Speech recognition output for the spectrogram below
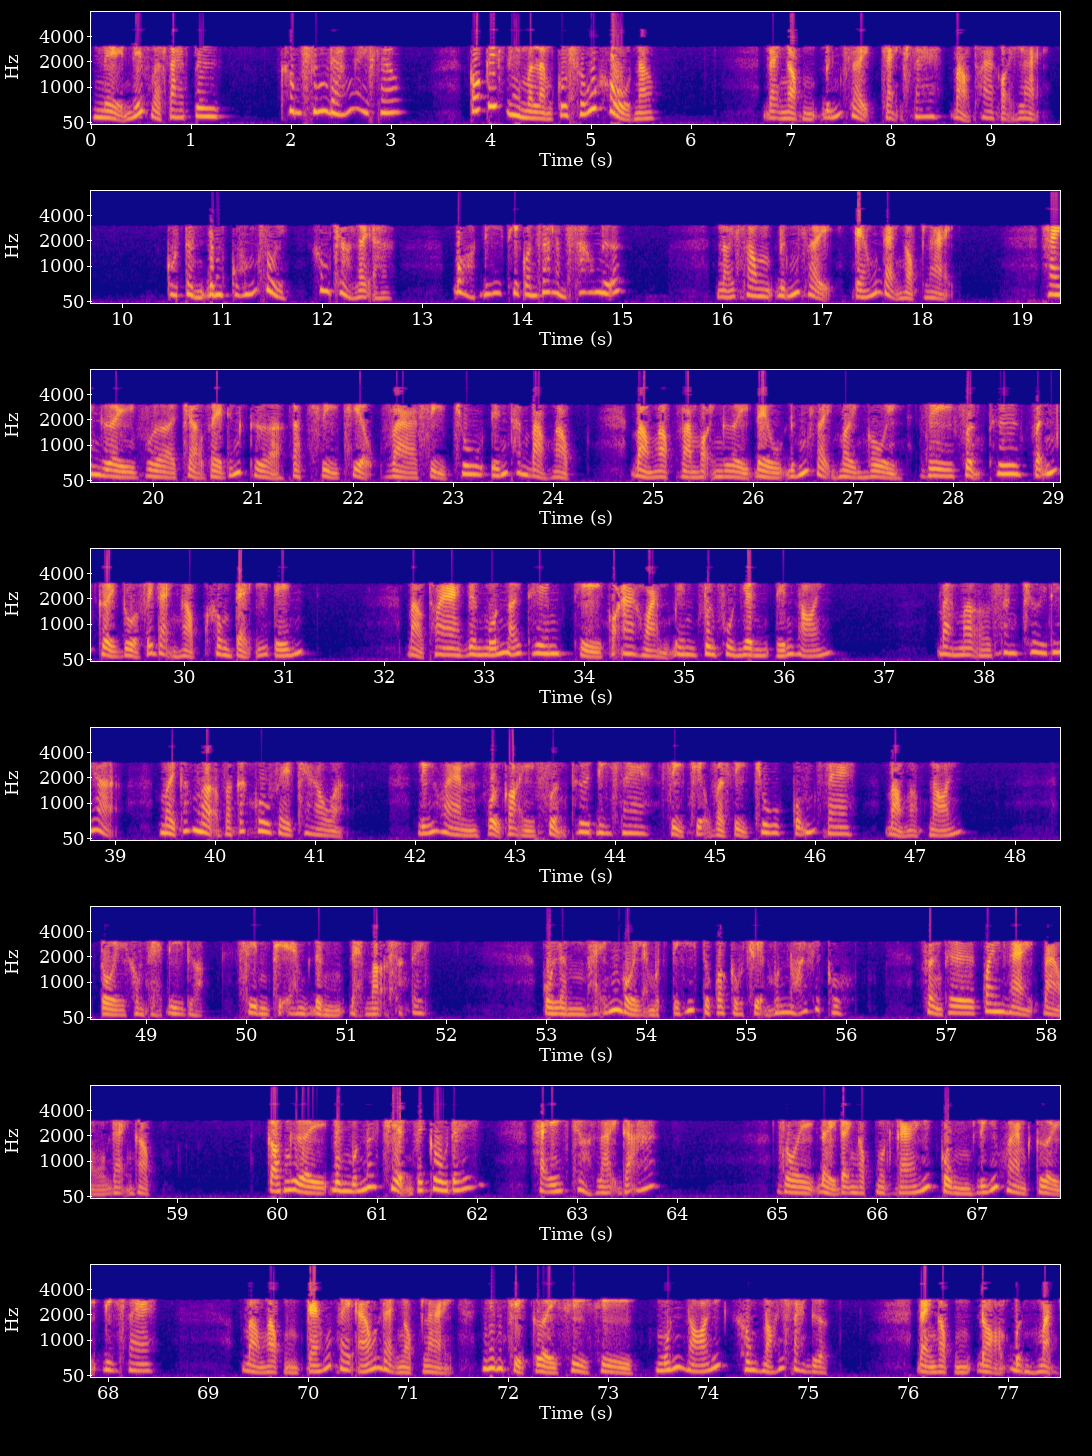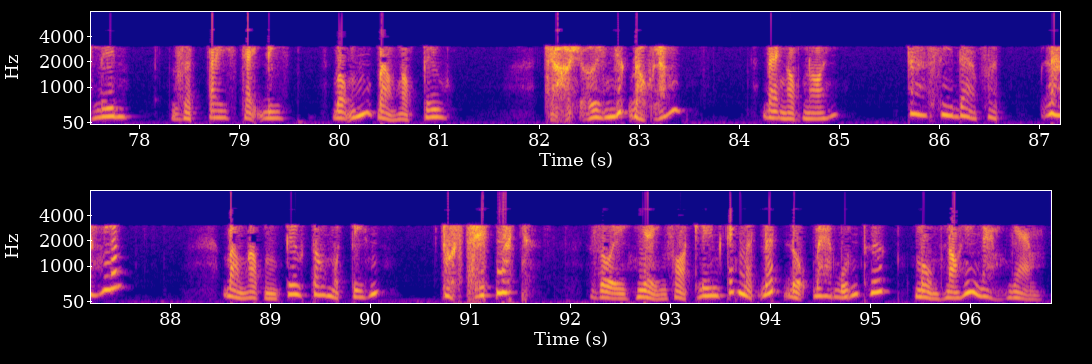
Nể nếp và gia tư, không xứng đáng hay sao? Có cái gì mà làm cô xấu khổ nào? Đại Ngọc đứng dậy chạy xa, Bảo Thoa gọi lại. Cô Tần đâm cuốn rồi, không trở lại à? Bỏ đi thì còn ra làm sao nữa? Nói xong đứng dậy kéo Đại Ngọc lại. Hai người vừa trở về đến cửa gặp Sỉ Triệu và Sỉ Chu đến thăm Bảo Ngọc. Bảo Ngọc và mọi người đều đứng dậy mời ngồi vì Phượng Thư vẫn cười đùa với Đại Ngọc không để ý đến. Bảo Thoa đương muốn nói thêm thì có A Hoàn bên Vương Phu Nhân đến nói. Bà mợ sang chơi đấy ạ, mời các mợ và các cô về chào ạ. Lý Hoàn vội gọi Phượng Thư đi ra, dì Triệu và dì Chu cũng ra, Bảo Ngọc nói. Tôi không thể đi được, xin chị em đừng để mợ sang đây. Cô Lâm hãy ngồi lại một tí, tôi có câu chuyện muốn nói với cô. Phượng Thư quay lại bảo Đại Ngọc. Có người đừng muốn nói chuyện với cô đấy, hãy trở lại đã. Rồi đẩy Đại Ngọc một cái cùng Lý Hoàn cười đi ra. Bảo Ngọc kéo tay áo Đại Ngọc lại, nhưng chỉ cười khì khì, muốn nói, không nói ra được. Đại Ngọc đỏ bừng mặt lên, giật tay chạy đi. Bỗng Bảo Ngọc kêu. Trời ơi, nhức đầu lắm. Đại Ngọc nói. A-di-đà Phật, đáng lắm. Bảo Ngọc kêu to một tiếng. Tôi chết mất. Rồi nhảy vọt lên cách mặt đất độ ba bốn thước, mồm nói làng nhảm.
